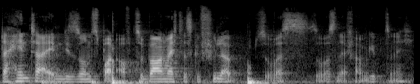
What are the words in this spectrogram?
dahinter, eben so einen Spot aufzubauen, weil ich das Gefühl habe, sowas, sowas in der Form gibt es nicht.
